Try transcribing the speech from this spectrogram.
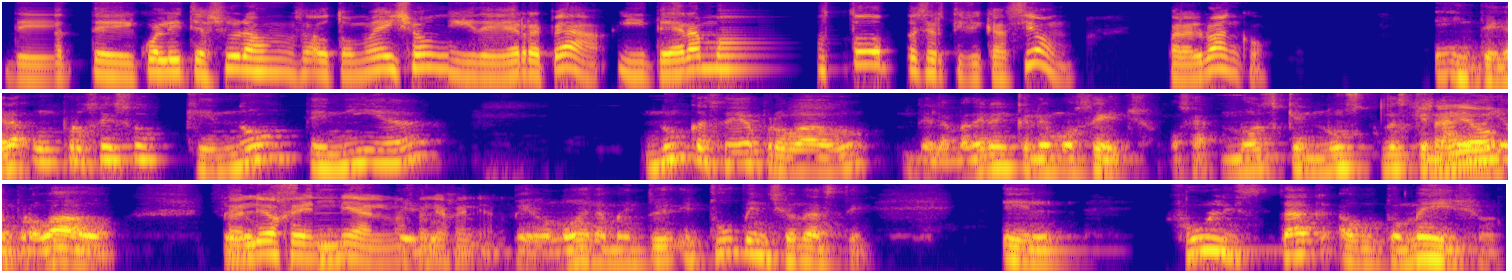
de, de Quality Assurance Automation y de RPA. Integramos todo por certificación para el banco. integrar un proceso que no tenía, nunca se había probado de la manera en que lo hemos hecho. O sea, no es que, no, no es que nadie lo Salió- haya probado. salió sí, genial, ¿no? pero- Salió genial. Pero no de la manera. Tú mencionaste el Full Stack Automation.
